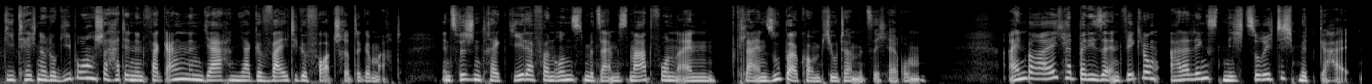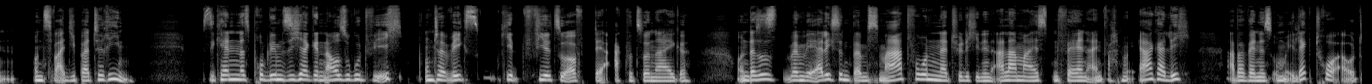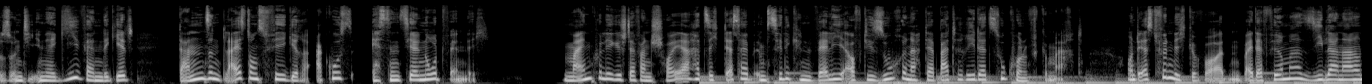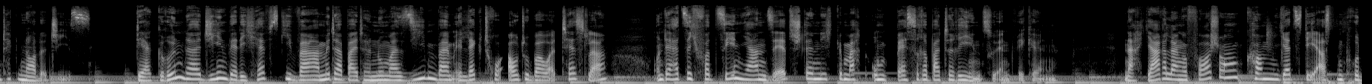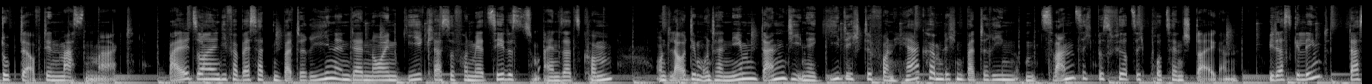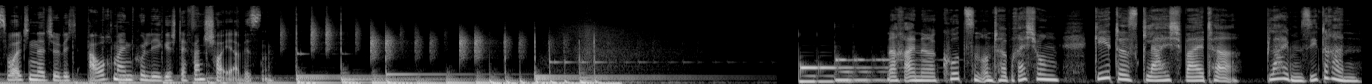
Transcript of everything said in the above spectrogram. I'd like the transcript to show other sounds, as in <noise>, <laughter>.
Die Technologiebranche hat in den vergangenen Jahren ja gewaltige Fortschritte gemacht. Inzwischen trägt jeder von uns mit seinem Smartphone einen kleinen Supercomputer mit sich herum. Ein Bereich hat bei dieser Entwicklung allerdings nicht so richtig mitgehalten, und zwar die Batterien. Sie kennen das Problem sicher genauso gut wie ich. Unterwegs geht viel zu oft der Akku zur Neige. Und das ist, wenn wir ehrlich sind, beim Smartphone natürlich in den allermeisten Fällen einfach nur ärgerlich. Aber wenn es um Elektroautos und die Energiewende geht, dann sind leistungsfähigere Akkus essentiell notwendig. Mein Kollege Stefan Scheuer hat sich deshalb im Silicon Valley auf die Suche nach der Batterie der Zukunft gemacht. Und er ist fündig geworden bei der Firma Sila Nanotechnologies. Der Gründer Gene Berdichewski war Mitarbeiter Nummer 7 beim Elektroautobauer Tesla und er hat sich vor zehn Jahren selbstständig gemacht, um bessere Batterien zu entwickeln. Nach jahrelanger Forschung kommen jetzt die ersten Produkte auf den Massenmarkt. Bald sollen die verbesserten Batterien in der neuen G-Klasse von Mercedes zum Einsatz kommen und laut dem Unternehmen dann die Energiedichte von herkömmlichen Batterien um 20 bis 40 Prozent steigern. Wie das gelingt, das wollte natürlich auch mein Kollege Stefan Scheuer wissen. Nach einer kurzen Unterbrechung geht es gleich weiter. Bleiben Sie dran.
